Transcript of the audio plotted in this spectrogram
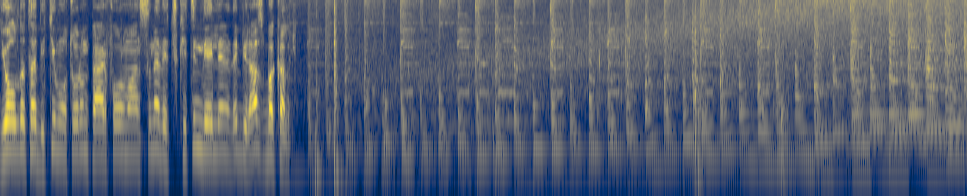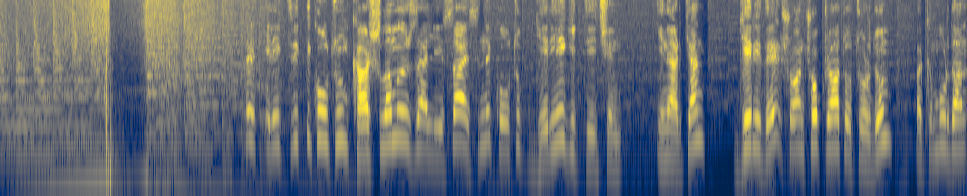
Yolda tabii ki motorun performansına ve tüketim verilerine de biraz bakalım. Evet elektrikli koltuğun karşılama özelliği sayesinde koltuk geriye gittiği için inerken geride şu an çok rahat oturdum. Bakın buradan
